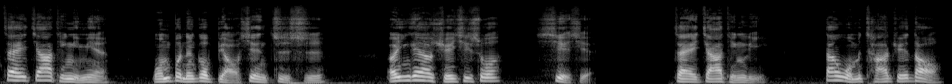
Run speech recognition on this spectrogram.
在家庭里面，我们不能够表现自私，而应该要学习说谢谢。在家庭里，当我们察觉到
